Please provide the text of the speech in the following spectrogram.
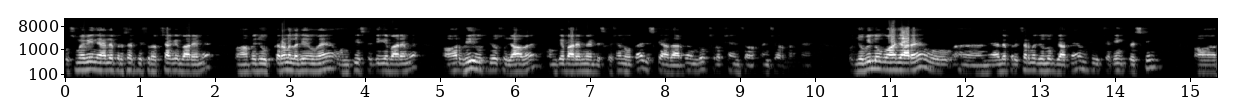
उसमें भी न्यायालय परिसर की सुरक्षा के बारे में, वहाँ पे जो उपकरण लगे हुए हैं, उनकी स्थिति के बारे में और भी जो सुझाव है, उनके बारे में डिस्कशन होता है, जिसके आधार पर हम लोग सुरक्षा इंश्योर करते हैं। तो जो भी लोग वहाँ जा रहे हैं, वो न्यायालय परिसर में जो लोग जाते हैं, उनकी चेकिंग फ्रिस्किंग और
